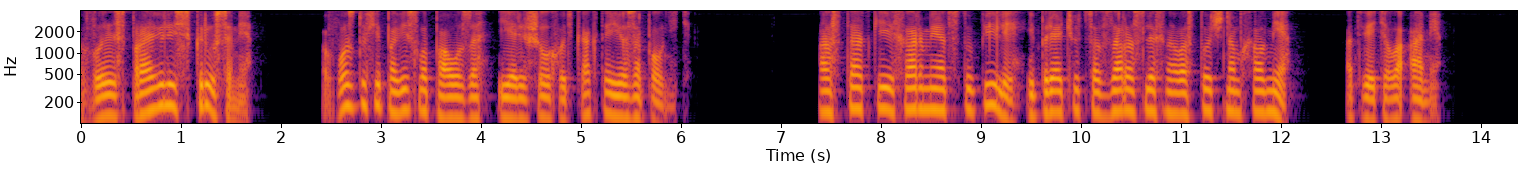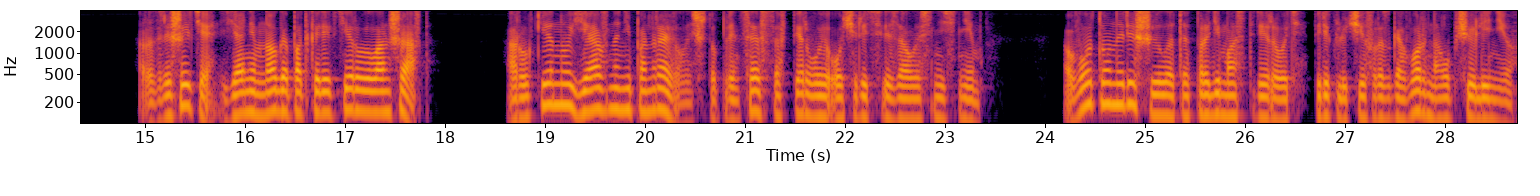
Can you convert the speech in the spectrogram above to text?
Вы справились с крюсами. В воздухе повисла пауза, и я решил хоть как-то ее заполнить. «Остатки их армии отступили и прячутся в зарослях на восточном холме», — ответила Ами. «Разрешите, я немного подкорректирую ландшафт». А Рукену явно не понравилось, что принцесса в первую очередь связалась не с ним. Вот он и решил это продемонстрировать, переключив разговор на общую линию.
